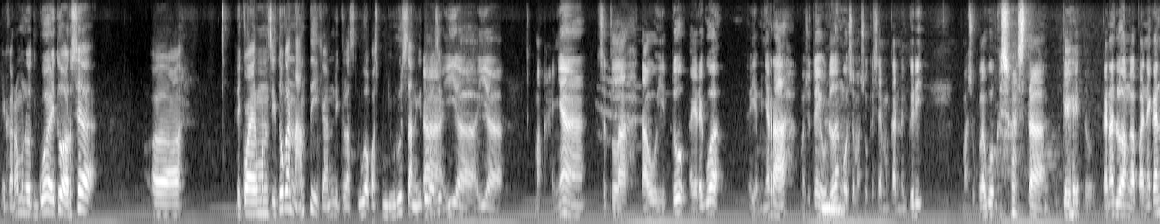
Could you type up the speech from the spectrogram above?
ya karena menurut gua itu harusnya eh requirements itu kan nanti kan di kelas 2 pas penjurusan gitu Nah, kan sih iya, iya. Makanya setelah tahu itu akhirnya gua ya menyerah. Maksudnya ya udahlah Hmm. nggak usah masuk SMK negeri. Masuklah gua ke swasta oke gitu. Karena dulu anggapannya kan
